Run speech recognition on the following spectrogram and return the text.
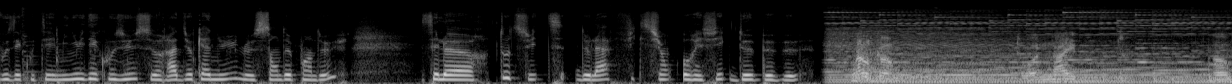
vous écoutez Minuit décousu sur Radio Canu, le 102.2. C'est l'heure tout de suite de la fiction horrifique de Bebe. Welcome to a night of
